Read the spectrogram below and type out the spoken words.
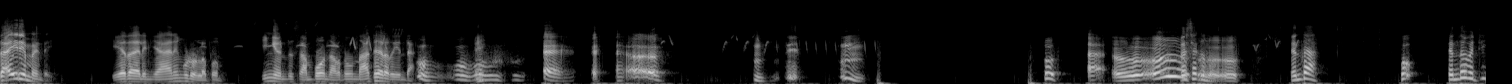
ധൈര്യം വേണ്ടേ? ഏതായാലും ഞാനും കൂടെ ഉള്ളപ്പം ഒരു സംഭവം നടന്നു നാട്ടുകാർ അറിയണ്ട. വിശക്കുന്നു. എന്താ? എന്താ പറ്റി?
